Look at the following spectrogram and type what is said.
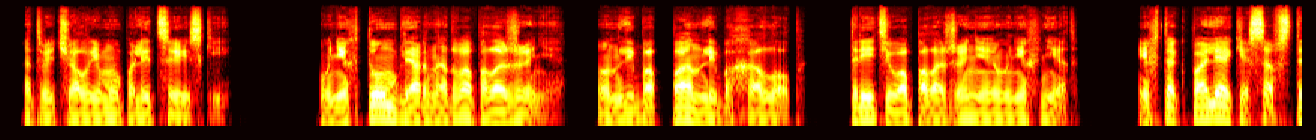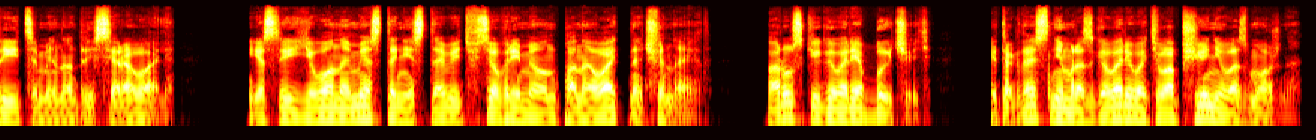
— отвечал ему полицейский. «У них тумблер на два положения. Он либо пан, либо холоп. Третьего положения у них нет. Их так поляки с австрийцами надрессировали. Если его на место не ставить, все время он пановать начинает. По-русски говоря, бычить. И тогда с ним разговаривать вообще невозможно.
